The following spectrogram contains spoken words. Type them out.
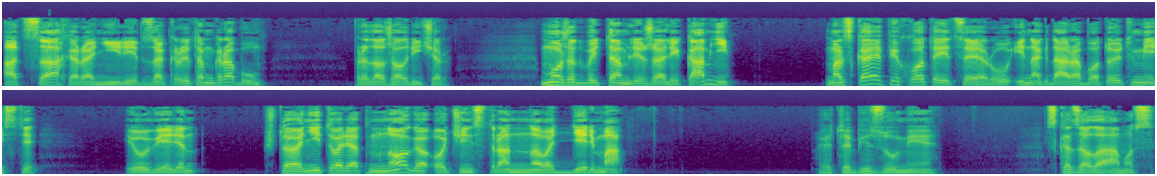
«Отца хоронили в закрытом гробу», — продолжал Ричард. «Может быть, там лежали камни? Морская пехота и ЦРУ иногда работают вместе, и уверен, что они творят много очень странного дерьма». «Это безумие», — сказала Амос.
